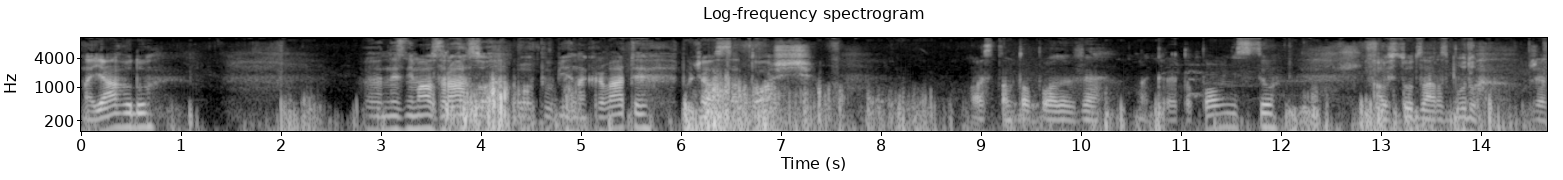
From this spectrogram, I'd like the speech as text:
на ягоду. Е, Не знімав зразу, бо побіг накривати, почався дощ. Ось там то поле вже накрито повністю. А ось тут зараз буду, вже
